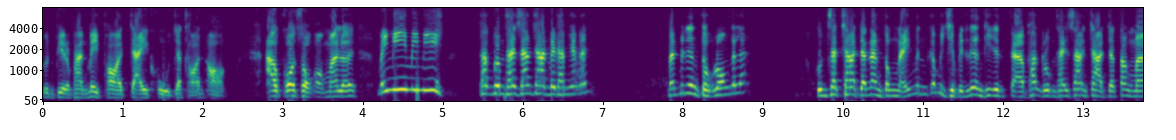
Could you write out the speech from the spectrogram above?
คุณพิรพันธ์ไม่พอใจขู่จะถอนออก เอาโฆษกออกมาเลย ไม่มีไม่มี พรรครวมไทยสร้างชาติไม่ทำอย่างนั้น มันเป็นเรื่องตกลงกันแล้ว คุณชัดชาติจะนั่งตรงไหน มันก็ไม่ใช่เป็นเรื่องที่จะแต่พรรครวมไทยสร้างชาติจะต้องมา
